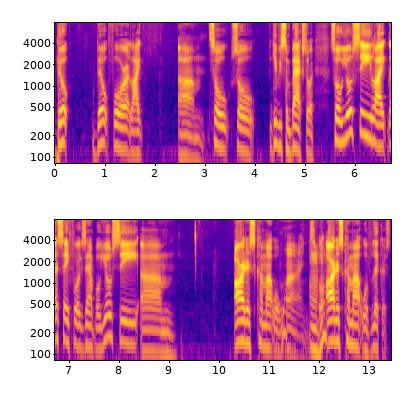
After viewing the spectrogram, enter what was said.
built built for like um so so give you some backstory so you'll see like let's say for example you'll see um artists come out with wines or Mhm. artists come out with liquors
